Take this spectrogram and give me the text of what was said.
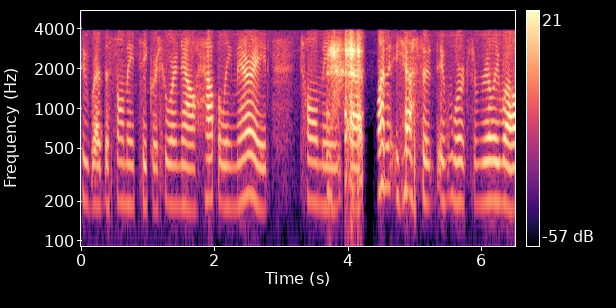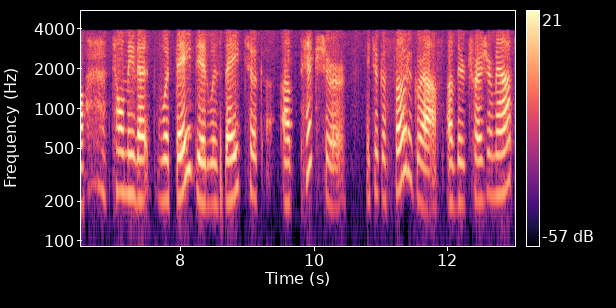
who read the soulmate secret who are now happily married told me that one yes it, it works really well told me that what they did was they took a picture they took a photograph of their treasure maps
